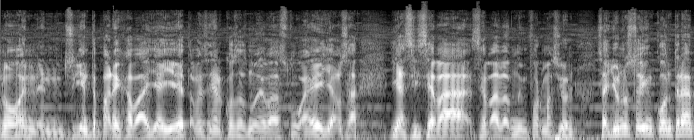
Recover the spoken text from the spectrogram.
¿no? En, en tu siguiente pareja vaya y ella te va a enseñar cosas nuevas, tú a ella. O sea, y así se va, se va dando información. O sea, yo no estoy en contra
